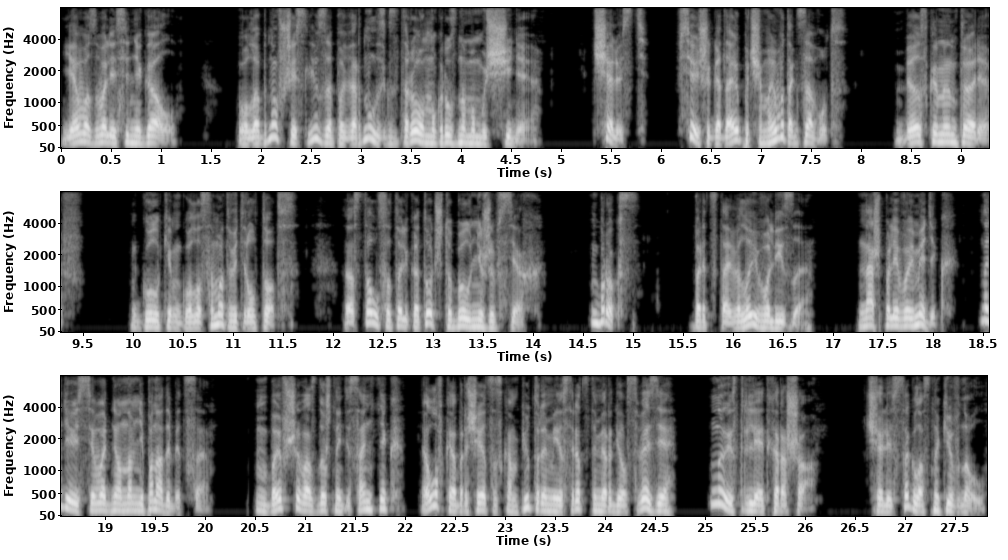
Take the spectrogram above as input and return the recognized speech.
Его звали Сенегал. Улыбнувшись, Лиза повернулась к здоровому грузному мужчине. «Челюсть. Все еще гадаю, почему его так зовут». «Без комментариев», — гулким голосом ответил тот. Остался только тот, что был ниже всех. «Брокс», — представила его Лиза. «Наш полевой медик. Надеюсь, сегодня он нам не понадобится. Бывший воздушный десантник, ловко обращается с компьютерами и средствами радиосвязи, ну и стреляет хорошо». Челюсть согласно кивнул.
